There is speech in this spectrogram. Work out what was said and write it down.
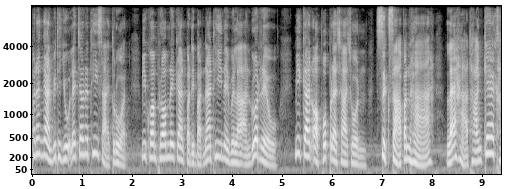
พนักงานวิทยุและเจ้าหน้าที่สายตรวจ มีความพร้อมในการปฏิบัติหน้าที่ในเวลาอันรวดเร็ว มีการออกพบประชาชน ศึกษาปัญหา และหาทางแก้ไข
